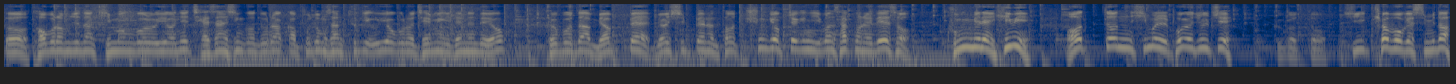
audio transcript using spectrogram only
또 더불어민주당 김원걸 의원이 재산 신고 누락과 부동산 투기 의혹으로 제명이 됐는데요. 그보다 몇 배, 몇십 배는 더 충격적인 이번 사건에 대해서 국민의 힘이 어떤 힘을 보여줄지 그것도 지켜보겠습니다.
